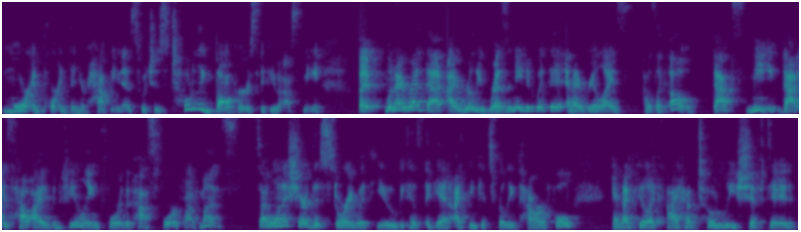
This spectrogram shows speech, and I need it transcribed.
more important than your happiness, which is totally bonkers if you ask me. But when I read that, I really resonated with it and I realized I was like, oh, that's me. That is how I have been feeling for the past four or five months. So I want to share this story with you because, again, I think it's really powerful And I feel like I have totally shifted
